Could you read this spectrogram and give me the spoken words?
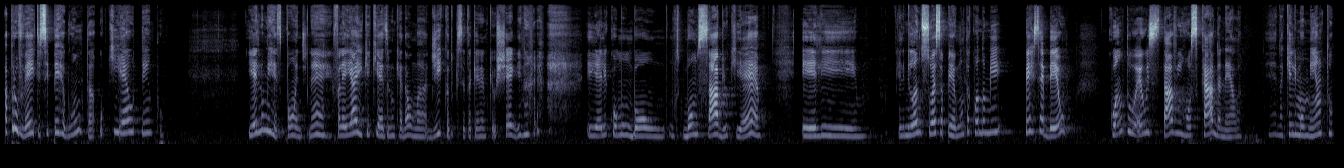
aproveita e se pergunta o que é o tempo. E ele não me responde, né? Eu falei, e aí, o que, que é? Você não quer dar uma dica do que você está querendo que eu chegue, né? E ele, como um bom, um bom sábio que é, ele, ele me lançou essa pergunta quando me percebeu quanto eu estava enroscada nela. Naquele momento,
